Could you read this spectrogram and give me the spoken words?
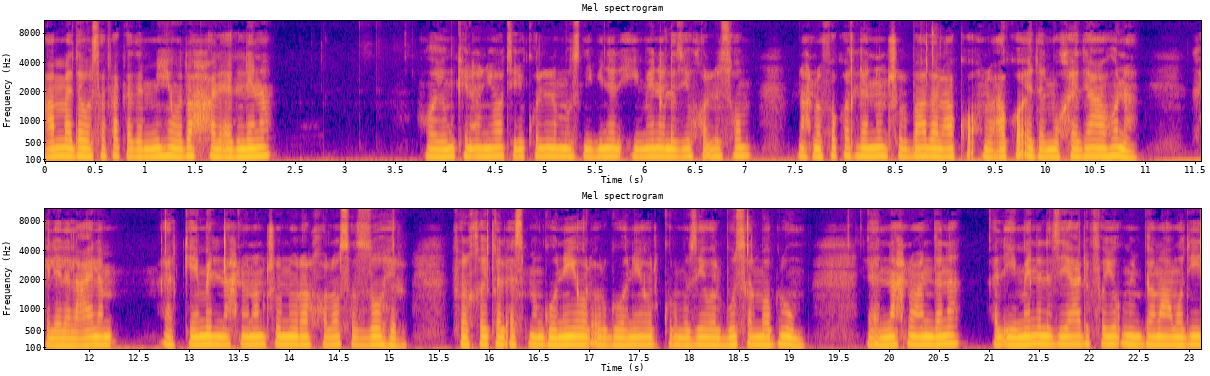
عمد وسفك دمه وضحى لأجلنا ويمكن أن يعطي لكل المذنبين الإيمان الذي يخلصهم. نحن فقط لا ننشر بعض العقائد المخادعة هنا. خلال العالم الكامل نحن ننشر نور الخلاص الظاهر في الخيط الأسمنجوني والأرجواني والقرمزي والبوص المبروم لأن نحن عندنا الإيمان الذي يعرف ويؤمن بمعمودية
